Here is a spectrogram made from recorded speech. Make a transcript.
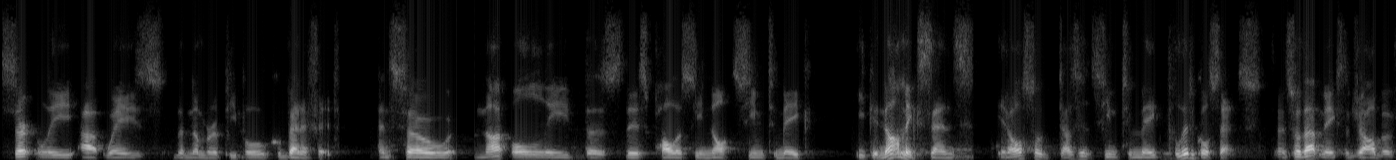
certainly outweighs the number of people who benefit. And so, not only does this policy not seem to make economic sense, it also doesn't seem to make political sense. And so that makes the job of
